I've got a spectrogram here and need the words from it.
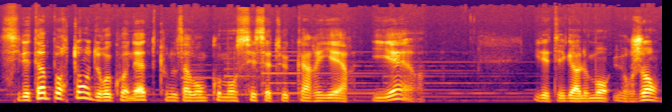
S'il est important de reconnaître que nous avons commencé cette carrière hier, il est également urgent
